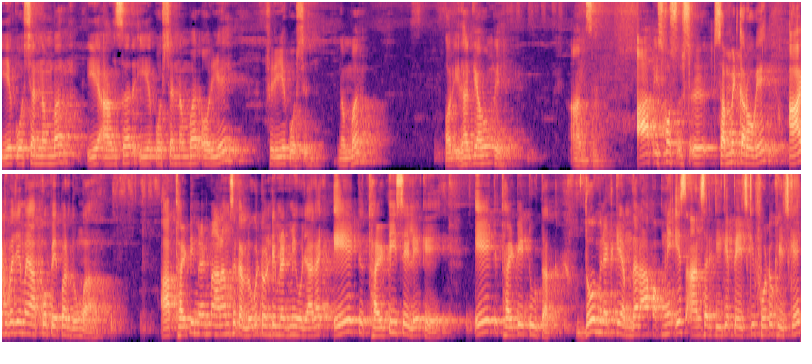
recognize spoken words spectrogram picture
ये क्वेश्चन नंबर ये आंसर ये क्वेश्चन नंबर और ये फिर ये क्वेश्चन नंबर और इधर क्या होंगे? आंसर आप इसको सबमिट करोगे। आठ बजे मैं आपको पेपर दूँगा। आप थर्टी मिनट में आराम से कर लोगे ट्वेंटी मिनट में ही जाएगा। एट थर्टी से लेके एट थर्टी टू तक। दो मिनट के अंदर आप अपने इस आंसर की के पेज की फ़ोटो खींच के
